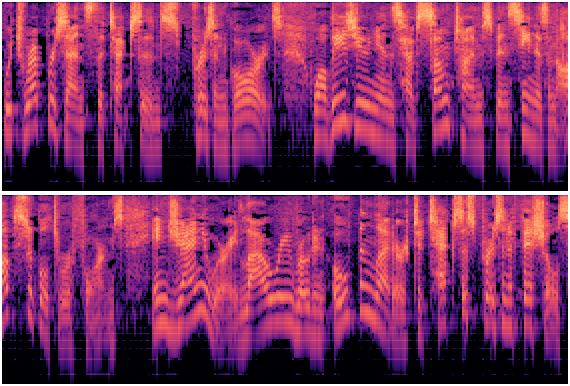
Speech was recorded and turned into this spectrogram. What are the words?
which represents the Texas prison guards. While these unions have sometimes been seen as an obstacle to reforms, in January, Lowry wrote an open letter to Texas prison officials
